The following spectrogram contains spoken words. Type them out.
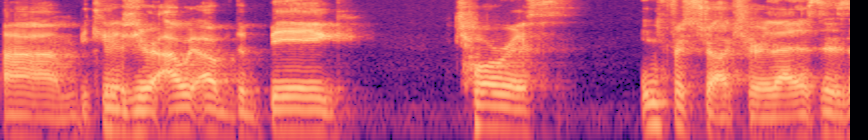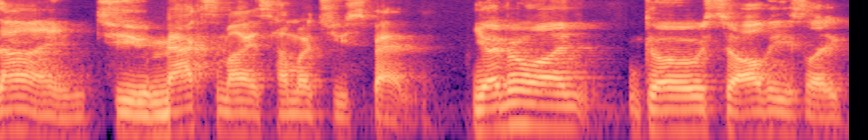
um, because you're out of the big tourist infrastructure that is designed to maximize how much you spend. You know, everyone goes to all these like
